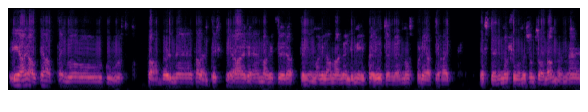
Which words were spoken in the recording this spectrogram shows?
Vi har alltid hatt en god, stabel med talenter. Vi har, eh, mange tror at eh, mange land har veldig mye flere utøvere enn oss fordi at de har større nasjoner som sådan. Men, eh,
